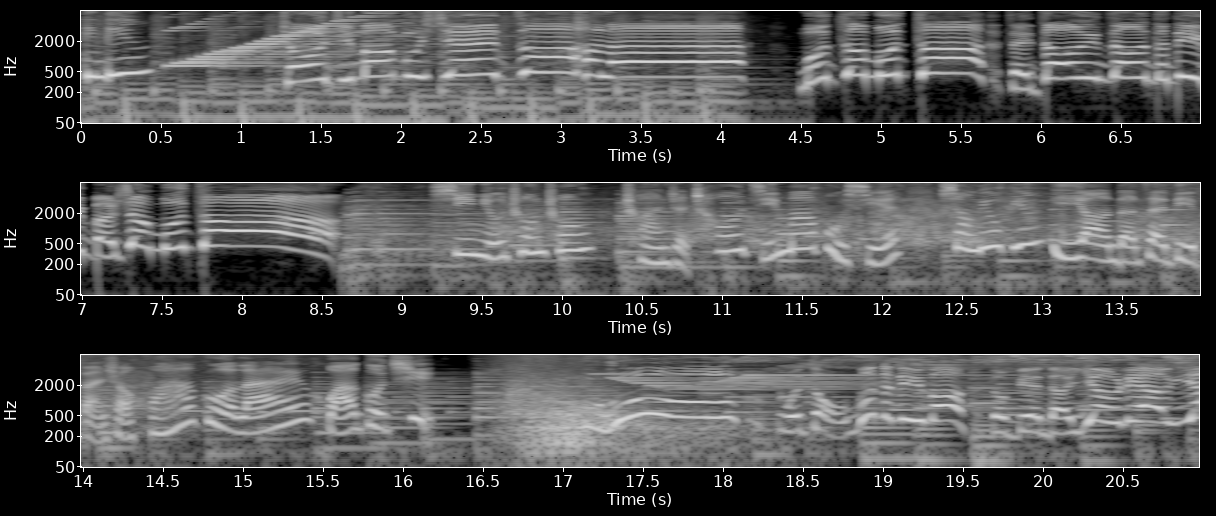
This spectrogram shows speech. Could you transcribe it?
叮叮，超级抹布鞋做好了，摩擦摩擦，在脏脏的地板上摩擦。犀牛冲冲穿着超级抹布鞋，像溜冰一样的在地板上滑过来滑过去。呜，我走过的地方都变得又亮又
